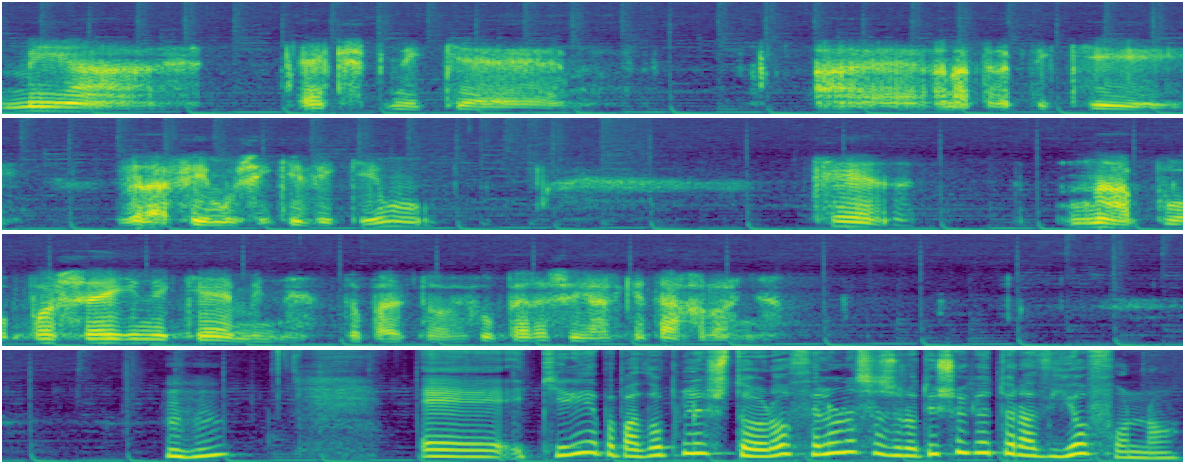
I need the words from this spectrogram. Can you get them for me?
μία έξυπνη και ε, ανατρεπτική γραφή μουσική δική μου και να πω πώς έγινε και έμεινε το παλτό. Έχω πέρασε για αρκετά χρόνια. Ε, κύριε Παπαδόπουλε, στο ρο θέλω να σας ρωτήσω για το ραδιόφωνο.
